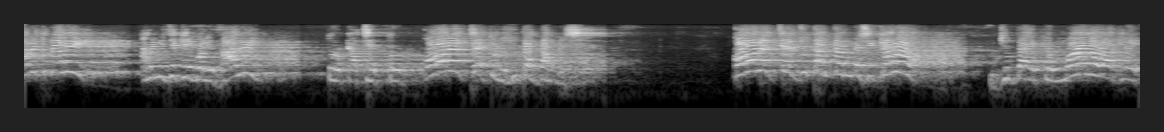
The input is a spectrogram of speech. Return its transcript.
আমি তো বলি, আমি নিজেকেই বলি জানি তোর কাছে তোর কলমের চেয়ে তোর জুতার দাম বেশি। কলমের চেয়ে জুতার দাম বেশি কেন? জুতা একটু ময়লা রাখলে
